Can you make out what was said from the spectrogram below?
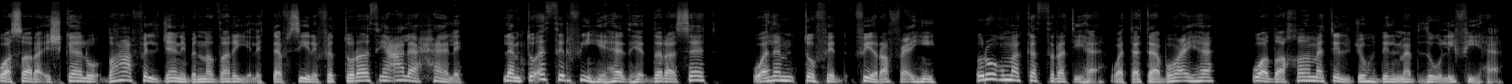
وصار إشكال ضعف الجانب النظري للتفسير في التراث على حاله لم تؤثر فيه هذه الدراسات ولم تفد في رفعه رغم كثرتها وتتابعها وضخامة الجهد المبذول فيها.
